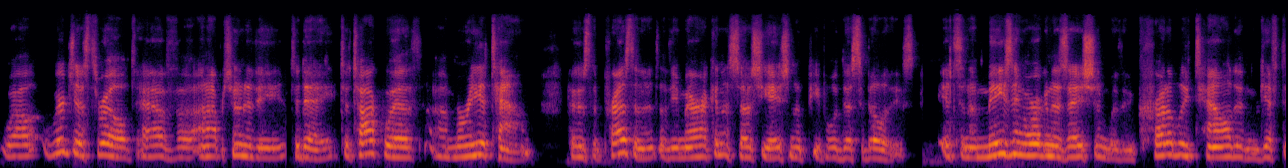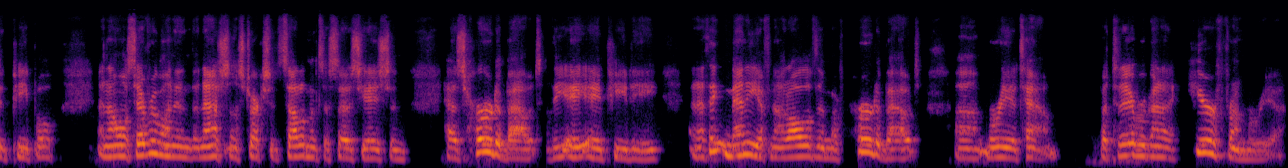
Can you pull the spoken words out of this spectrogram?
Well, we're just thrilled to have uh, an opportunity today to talk with uh, Maria Town who's the president of the American Association of People with Disabilities. It's an amazing organization with incredibly talented and gifted people. And almost everyone in the National Structured Settlements Association has heard about the AAPD. And I think many, if not all of them, have heard about uh, Maria Town. But today we're going to hear from Maria.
